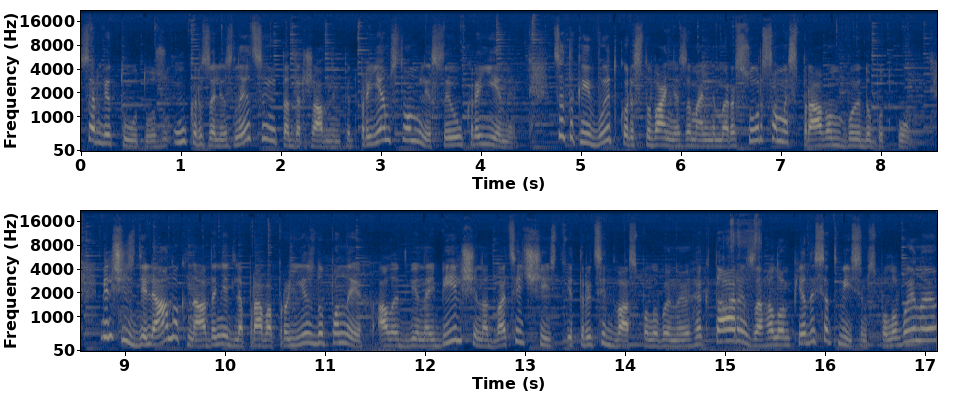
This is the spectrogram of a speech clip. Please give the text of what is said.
сервітуту з Укрзалізницею та державним підприємством Ліси України. Це такий вид користування земельними ресурсами з правом видобутку. Більшість ділянок надані для права проїзду по них, але дві найбільші на 26 і 32,5 гектари, загалом 58,5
